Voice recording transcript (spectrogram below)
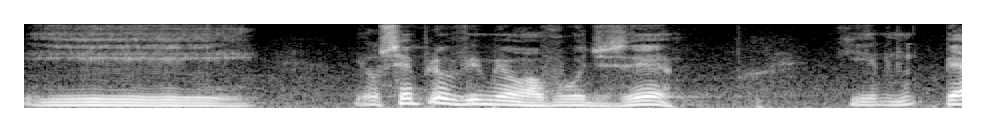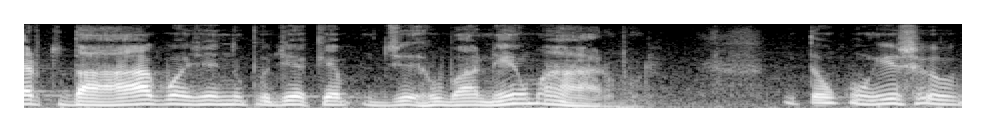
E eu sempre ouvi meu avô dizer que perto da água a gente não podia derrubar nenhuma árvore. Então, com isso, eu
